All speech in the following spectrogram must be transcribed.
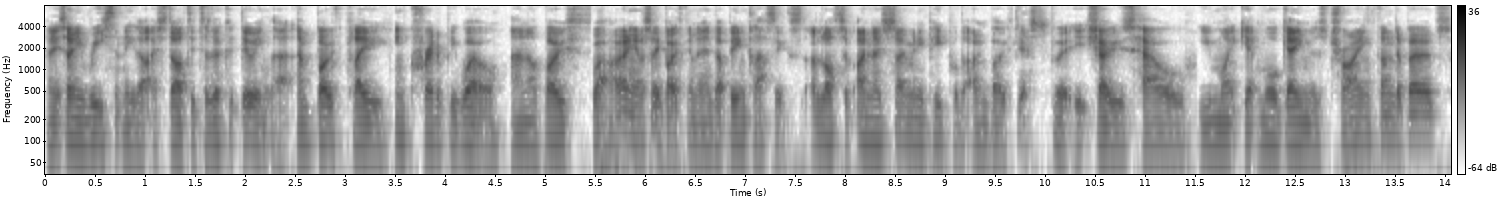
And it's only recently that I've started to look at doing that. And both play incredibly well and are both, well, I'm only going to say both going to end up being classics. A lot of, I know so many people that own both. Yes. But it shows how you might get more gamers trying Thunderbirds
